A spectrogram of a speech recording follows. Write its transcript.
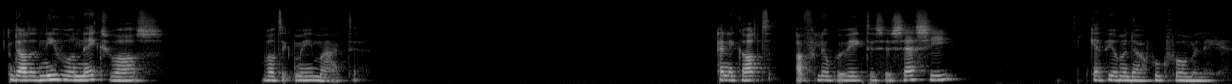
dat het niet voor niks was wat ik meemaakte. En ik had afgelopen week dus een sessie. Ik heb hier mijn dagboek voor me liggen.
